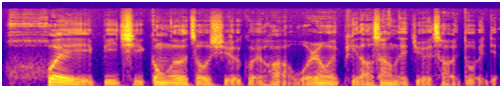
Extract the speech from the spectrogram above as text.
会比起共二周期的规划，我认为疲劳上的就会稍微多一点。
